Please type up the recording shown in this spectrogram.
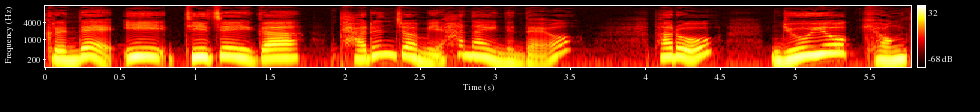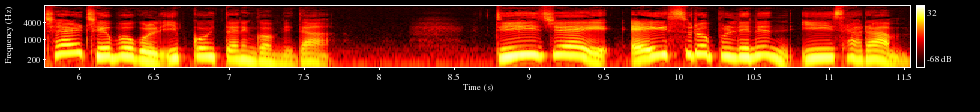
그런데 이 DJ가 다른 점이 하나 있는데요. 바로 뉴욕 경찰 제복을 입고 있다는 겁니다. DJ 에이스로 불리는 이 사람,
